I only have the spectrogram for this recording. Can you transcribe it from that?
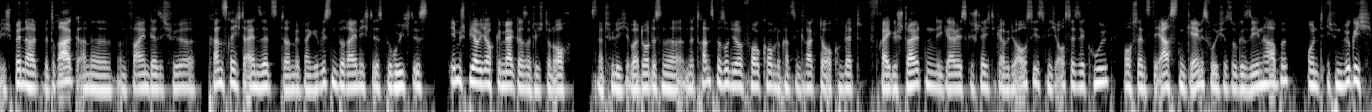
Ich spende halt einen Betrag an, eine, an einen Verein, der sich für Transrechte einsetzt, damit mein Gewissen bereinigt ist, beruhigt ist. Im Spiel habe ich auch gemerkt, dass natürlich dann auch ist natürlich, aber dort ist eine, eine Transperson, die dort vorkommt. Du kannst den Charakter auch komplett frei gestalten, egal welches Geschlecht, egal wie du aussiehst. Finde ich auch sehr, sehr cool. Auch so eines der ersten Games, wo ich das so gesehen habe. Und ich bin wirklich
